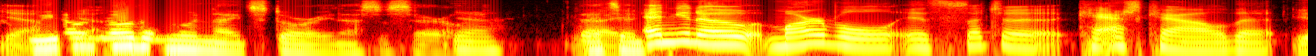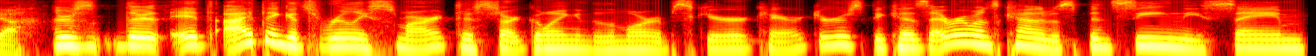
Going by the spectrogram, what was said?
Yeah. we don't know the Moon Knight story necessarily. yeah. That's Right. And you know, Marvel is such a cash cow that yeah there's there it I think it's really smart to start going into the more obscure characters because everyone's kind of been seeing these same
